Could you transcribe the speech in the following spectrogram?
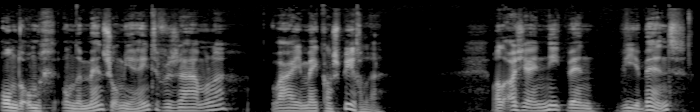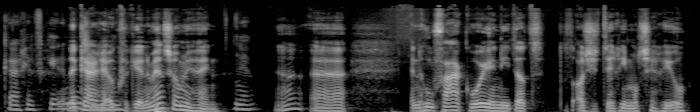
om de, om, om de mensen om je heen te verzamelen waar je mee kan spiegelen. Want als jij niet bent wie je bent, Krijg je dan mensen krijg je ook verkeerde mensen om je heen. Ja. Ja? eh, en hoe vaak hoor je niet dat, dat als je tegen iemand zegt, joh,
